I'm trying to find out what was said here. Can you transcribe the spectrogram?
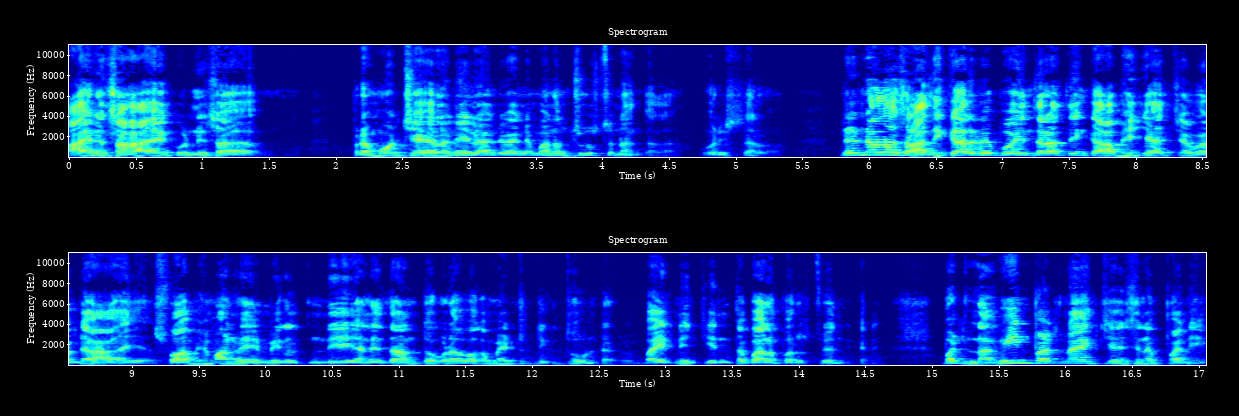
ఆయన సహాయకుడిని స ప్రమోట్ చేయాలని ఇలాంటివన్నీ మనం చూస్తున్నాం కదా ఒరిస్సాలో. రెండవది అసలు అధికారమే పోయిన తర్వాత ఇంకా అభిజాత్యం అంటే స్వాభిమానం ఏం మిగులుతుంది అనే దాంతో కూడా ఒక మెట్టు దిగుతూ ఉంటారు. బయట నుంచి ఇంత బలపరుస్తూ ఎందుకని. బట్ నవీన్ పట్నాయక్ చేసిన పని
